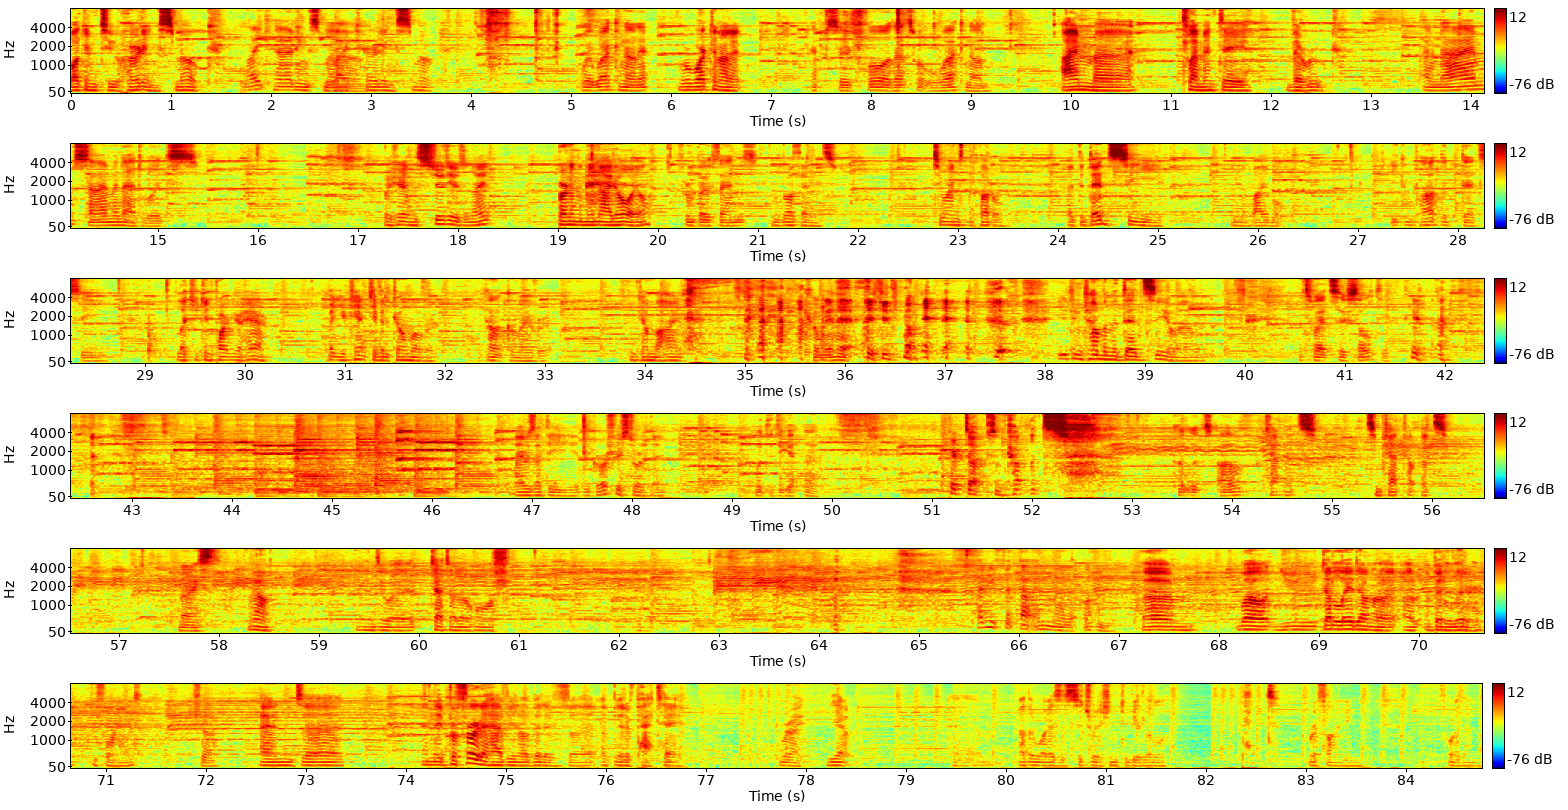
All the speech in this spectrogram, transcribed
Welcome to Herding Smoke. Like herding smoke. Like herding smoke. We're working on it. We're working on it. Episode 4, that's what we're working on. I'm uh, Clemente Veruc. And I'm Simon Edwards. We're here in the studio tonight, burning the midnight oil From both ends. on both ends. Two ends of the puddle. Like the Dead Sea in the Bible. You can part the Dead Sea. Like you can part your hair, but you can't give it a comb over. You can't come over it. You can come behind Come in it. it. you, can, you can come in the Dead Sea, however. That's why it's so salty. I was at the, the grocery store today. What did you get there? Picked up some cutlets. Cutlets of? Catlets. Some cat cutlets. Nice. No. I'm gonna do a cat à l'orange. How do you fit that in the oven? Um, well, you gotta lay down a, a, a bit of litter beforehand, Sure. and uh, and they prefer to have you know a bit of uh, a bit of pate. Right. Yeah. Um, otherwise, the situation could be a little pet refying for them.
